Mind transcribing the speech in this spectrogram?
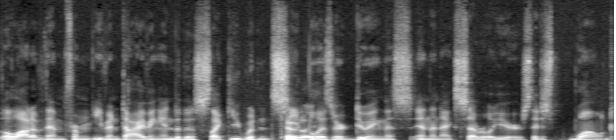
a lot of them from even diving into this. Like you wouldn't see Totally. Blizzard doing this in the next several years. They just won't.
